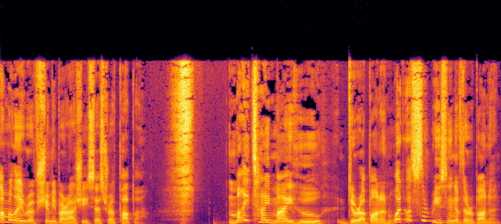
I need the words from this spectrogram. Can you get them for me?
Amar Lev Rav Shimi Barashi says Rav Papa. My time, my who durabanan. What what's the reasoning of the rabbanan?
